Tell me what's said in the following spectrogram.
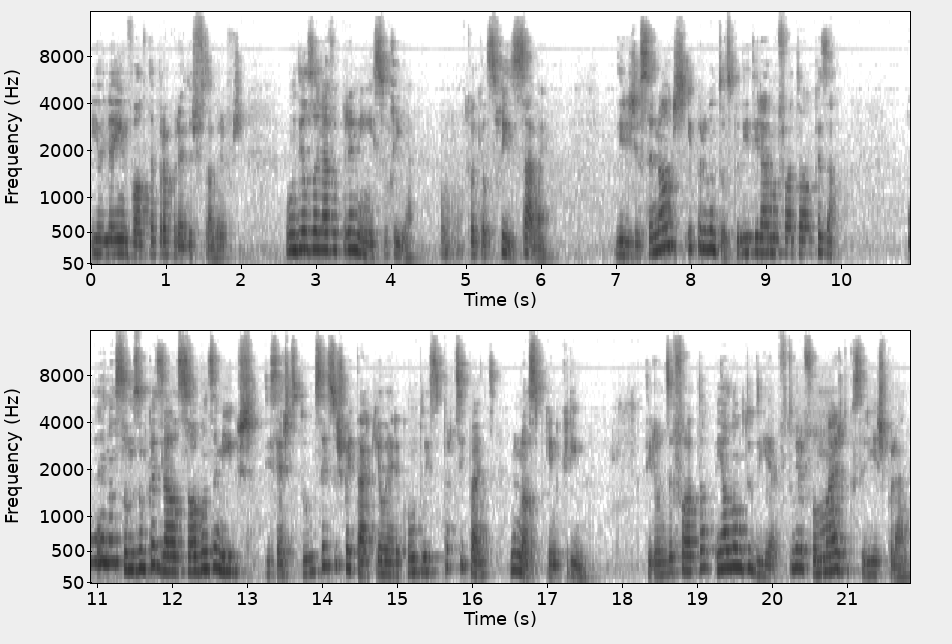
e olhei em volta procurando os fotógrafos. Um deles olhava para mim e sorria. Com aquele sorriso, sabem? Dirigiu-se a nós e perguntou se podia tirar uma foto ao casal. Não somos um casal, só bons amigos, disseste tu, sem suspeitar que ele era cúmplice participante no nosso pequeno crime. Tirou-nos a foto e, ao longo do dia, fotografou mais do que seria esperado.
